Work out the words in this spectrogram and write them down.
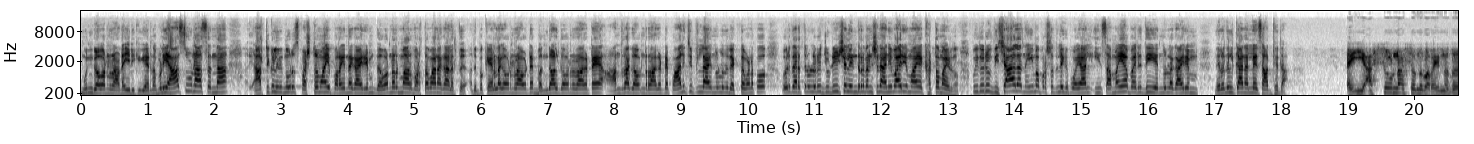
മുൻ ഗവർണർ അടയിരിക്കുകയായിരുന്നു. അപ്പോൾ ഈ ആസൂണാസ് എന്ന ആർട്ടിക്കിൾ ഇരുന്നൂറ് സ്പഷ്ടമായി പറയുന്ന കാര്യം ഗവർണർമാർ വർത്തമാനകാലത്ത് അതിപ്പോൾ കേരള ഗവർണർ ഗവർണറാവട്ടെ ബംഗാൾ ഗവർണർ ഗവർണറാകട്ടെ ആന്ധ്ര ഗവർണറാകട്ടെ പാലിച്ചിട്ടില്ല എന്നുള്ളത് വ്യക്തമാണ്. അപ്പോൾ ഒരു തരത്തിലുള്ള ഒരു ജുഡീഷ്യൽ ഇന്റർവെൻഷൻ അനിവാര്യമായ ഘട്ടമായിരുന്നു. അപ്പോൾ ഇതൊരു വിശാല നിയമ പ്രശ്നത്തിലേക്ക് പോയാൽ ഈ സമയപരിധി എന്നുള്ള കാര്യം നിലനിൽക്കാനല്ലേ സാധ്യത? ഈ അസൂണസ് എന്ന് പറയുന്നത്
